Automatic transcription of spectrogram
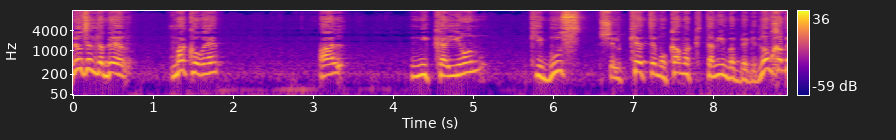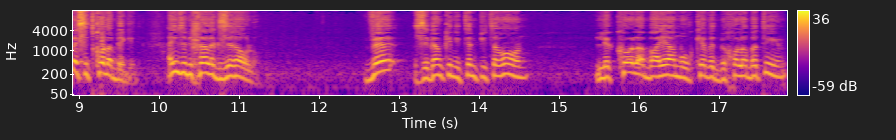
אני רוצה לדבר מה קורה על ניקיון כיבוס של כתם או כמה כתמים בבגד. לא מכבס את כל הבגד. האם זה בכלל הגזרה או לא. וזה גם כן ייתן פתרון לכל הבעיה המורכבת בכל הבתים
